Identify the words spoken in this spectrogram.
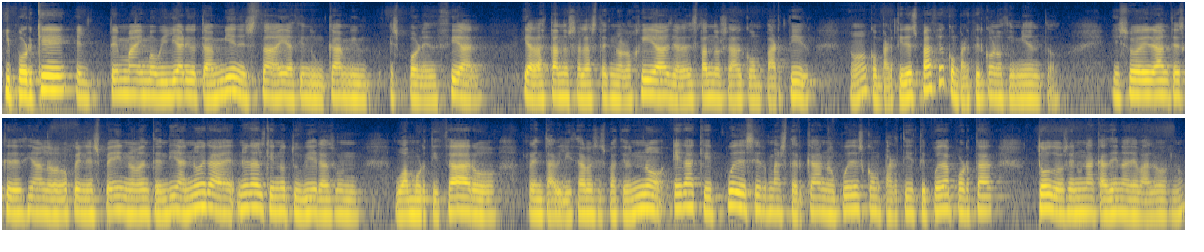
Y por qué el tema inmobiliario también está ahí haciendo un cambio exponencial y adaptándose a las tecnologías y adaptándose al compartir, ¿no? compartir espacio, compartir conocimiento. Eso era antes que decían los Open Spain, no lo entendía. No era, no era el que no tuvieras un, o amortizar o rentabilizar los espacios, no, era que puedes ser más cercano, puedes compartir, te puede aportar todos en una cadena de valor. ¿no?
